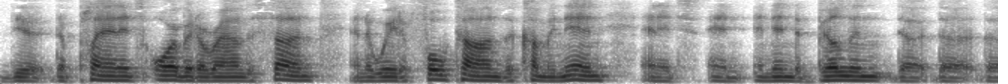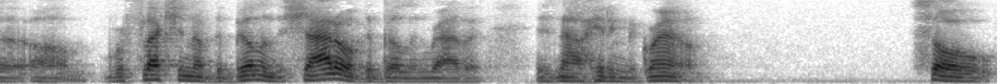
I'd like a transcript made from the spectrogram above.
the the planet's orbit around the sun and the way the photons are coming in and it's and and then the building the the the um, reflection of the building the shadow of the building rather is now hitting the ground. So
